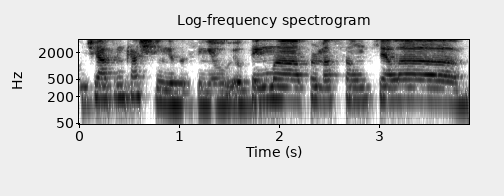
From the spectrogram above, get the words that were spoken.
o teatro em caixinhas. Assim, eu, eu tenho uma formação que ela,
